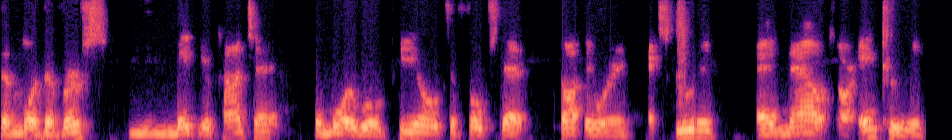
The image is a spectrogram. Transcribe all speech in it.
the more diverse you make your content, the more it will appeal to folks that thought they were excluded and now are included,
